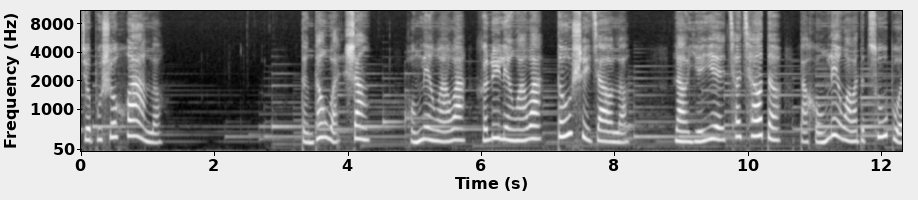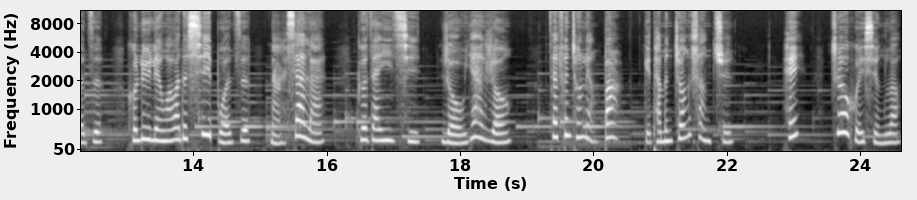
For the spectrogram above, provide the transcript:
就不说话了。等到晚上，红脸娃娃和绿脸娃娃都睡觉了。老爷爷悄悄地把红脸娃娃的粗脖子和绿脸娃娃的细脖子拿下来，搁在一起揉呀揉，再分成两半儿，给它们装上去。嘿，这回行了，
